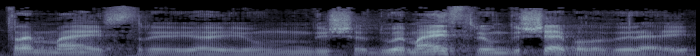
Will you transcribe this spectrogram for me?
tre maestri, disce- due maestri e un discepolo direi.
